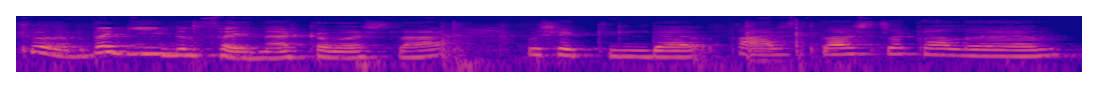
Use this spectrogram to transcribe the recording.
Çorabı da giydim sayın arkadaşlar. Bu şekilde. Paris'te hoşça kalın.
